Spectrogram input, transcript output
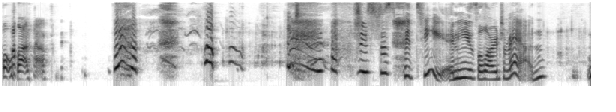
a lot happening. she's just petite, and he is a large man.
